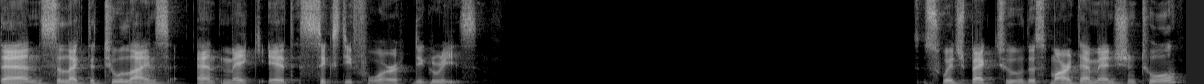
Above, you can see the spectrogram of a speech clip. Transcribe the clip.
then select the two lines and make it 64 degrees. Switch back to the Smart Dimension tool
